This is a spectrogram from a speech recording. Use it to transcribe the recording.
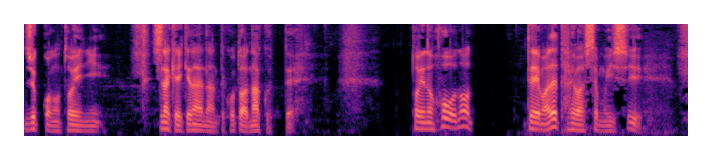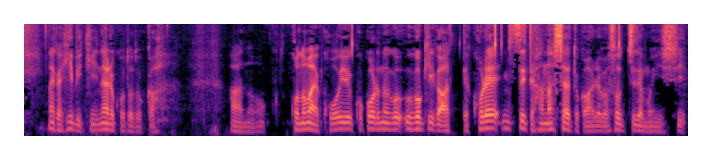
10個の問いにしなきゃいけないなんてことはなくって、問いの方のテーマで対話してもいいし、なんか日々気になることとか、あの、この前こういう心の動きがあって、これについて話したいとかあればそっちでもいいし、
